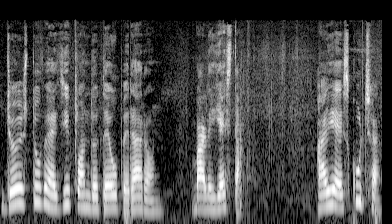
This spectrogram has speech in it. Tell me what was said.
Yo estuve allí cuando te operaron. Vale, ya está. Alia, escucha.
